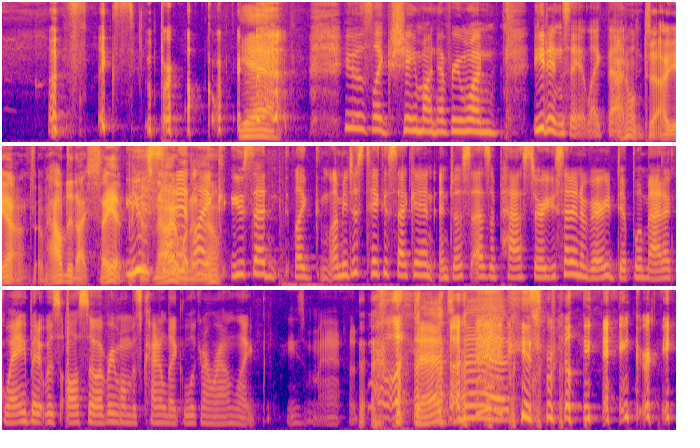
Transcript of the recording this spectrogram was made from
it's like super awkward. Yeah. He was like, "Shame on everyone." He didn't say it like that. I don't. Uh, yeah. How did I say it? you Because now said want it like know. you said like let me just take a second and just as a pastor you said it in a very diplomatic way but it was also everyone was kind of like looking around like he's mad Dad's mad. he's really angry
